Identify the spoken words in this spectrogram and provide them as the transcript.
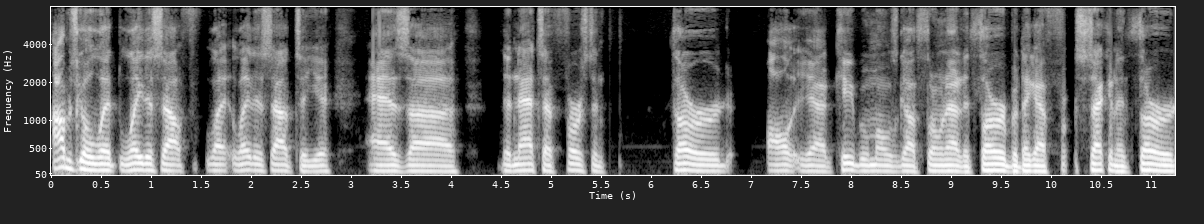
I'm just gonna let lay this out lay, lay this out to you as uh, the Nats have first and third all yeah, Kieboom almost got thrown out at third, but they got f- second and third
